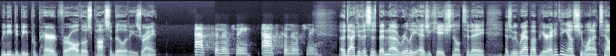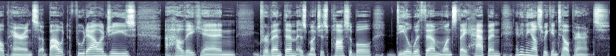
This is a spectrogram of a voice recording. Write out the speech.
we need to be prepared for all those possibilities, right? Absolutely. Absolutely. Uh, doctor, this has been uh, really educational today. As we wrap up here, anything else you want to tell parents about food allergies, uh, how they can prevent them as much as possible, deal with them once they happen? Anything else we can tell parents?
